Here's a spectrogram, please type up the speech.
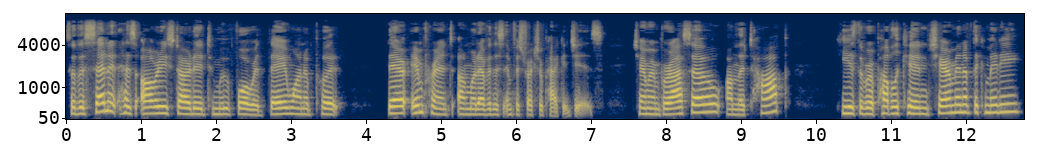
So the Senate has already started to move forward. They want to put their imprint on whatever this infrastructure package is. Chairman Barrasso on the top, he is the Republican chairman of the committee.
